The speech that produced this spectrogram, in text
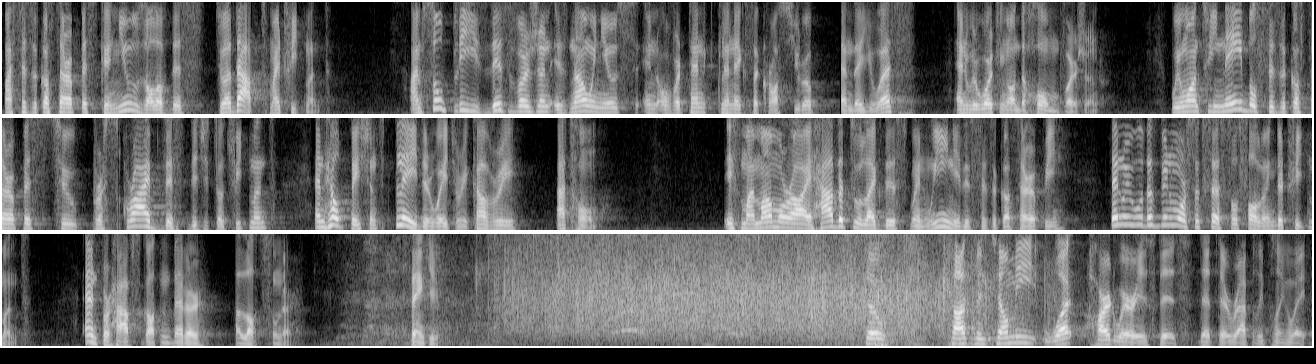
My physical therapist can use all of this to adapt my treatment. I'm so pleased this version is now in use in over 10 clinics across Europe and the US, and we're working on the home version. We want to enable physical therapists to prescribe this digital treatment and help patients play their way to recovery at home. If my mom or I had a tool like this when we needed physical therapy, then we would have been more successful following the treatment and perhaps gotten better a lot sooner. Thank you. So, Cosmin, tell me what hardware is this that they're rapidly pulling away?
